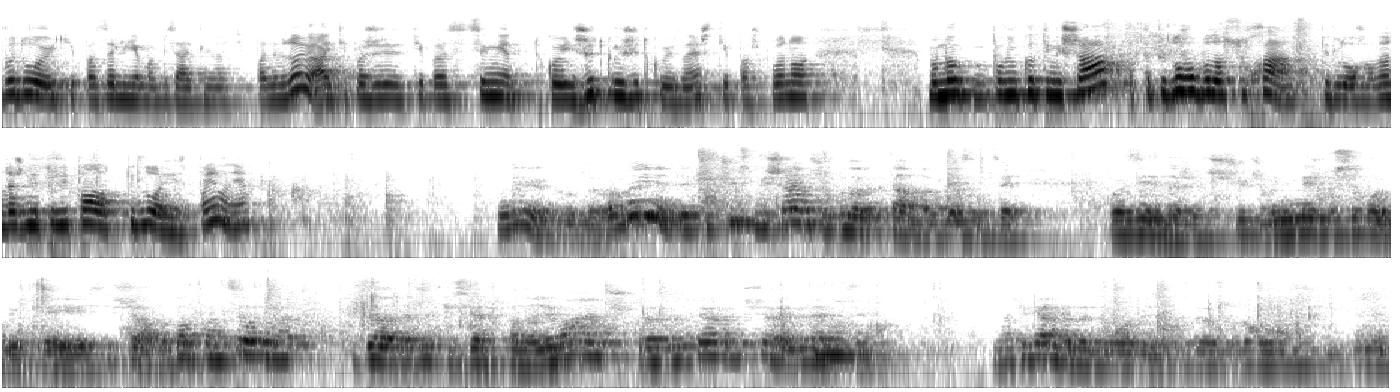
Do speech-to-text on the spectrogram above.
водою, типа, зальємо обов'язково. Типа, не водою, а типа, ж, типа, цемент такою жидкою-жидкою, знаєш, типа, щоб воно. Бо ми, пам'ятаю, коли ти мішав, то підлога була суха, підлога, вона навіть не прилипала к підлогі, понял, ні? Смотри, как круто. Робейны ты чуть-чуть смешаем, чтобы было как там под лестницей. Вот здесь даже чуть-чуть, чтобы они между собой приклеились. И все. А потом в конце уже сделать жидкий сверху поналиваем, разлетаем, все, и взять все. Вот это вот, сделать судовой цемент,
